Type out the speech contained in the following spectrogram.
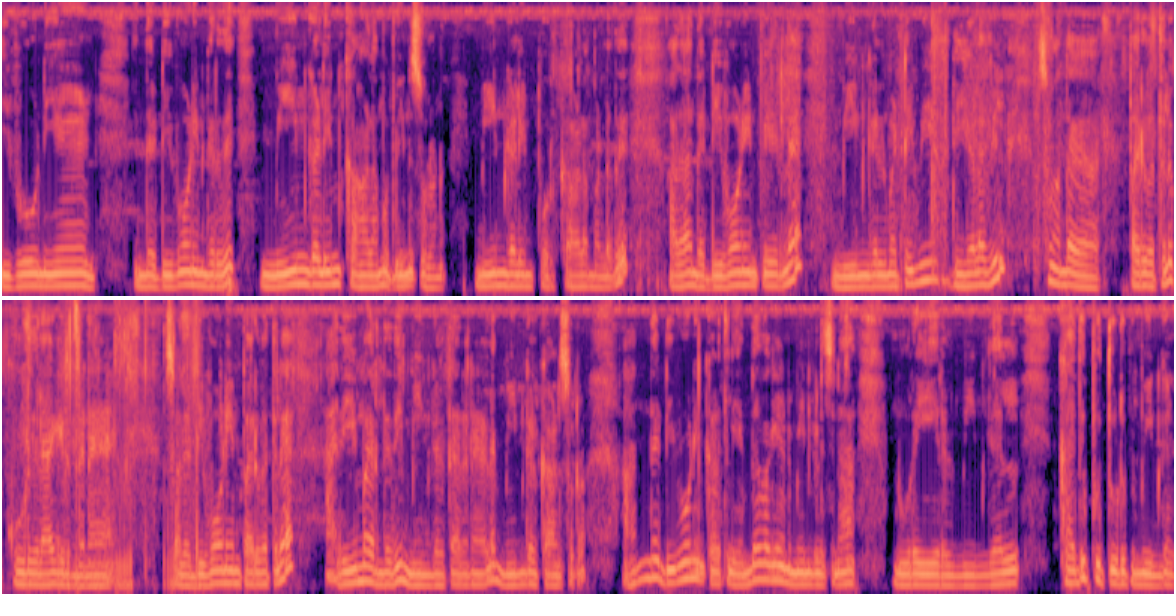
டிவோனியன். இந்த டிவோனியன்கிறது மீன்களின் காலம் அப்படின்னு சொல்லணும். மீன்களின் பொற்காலம் அல்லது அதாவது அந்த டிவோனின் பேரில் மீன்கள் மட்டுமே அதிக அளவில் ஸோ அந்த பருவத்தில் கூடுதலாக இருந்தன. ஸோ அந்த டிவோனியன் பருவத்தில் அதிகமாக இருந்தது மீன்கள் அதனால் மீன்கள் காலம் சொல்கிறோம் அந்த டிவோனியன் காலத்தில் எந்த வகையான மீன்கள் இருந்துச்சுன்னா நுரையீரல் மீன்கள் கதுப்பு துடுப்பு மீன்கள்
